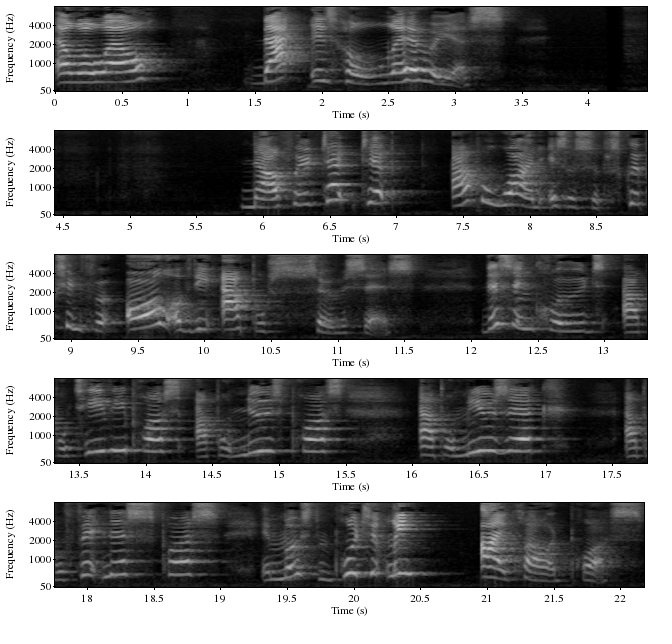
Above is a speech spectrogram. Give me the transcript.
LOL. That is hilarious. Now for the tech tip. Apple One is a subscription for all of the Apple services. This includes Apple TV Plus, Apple News Plus, Apple Music, Apple Fitness Plus, and most importantly, iCloud Plus.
